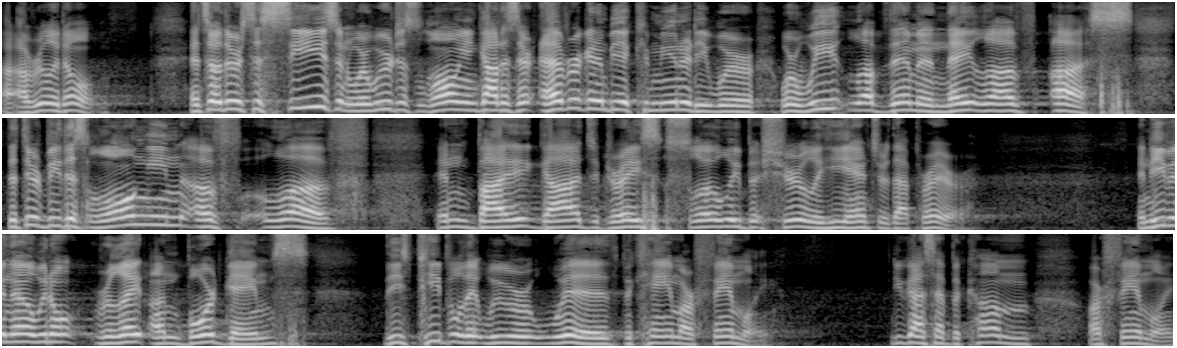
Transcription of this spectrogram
I, I really don't. And so there's this season where we were just longing God, is there ever going to be a community where, where we love them and they love us? That there'd be this longing of love. And by God's grace, slowly but surely, He answered that prayer. And even though we don't relate on board games, these people that we were with became our family. You guys have become our family.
